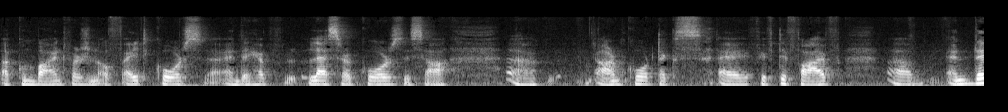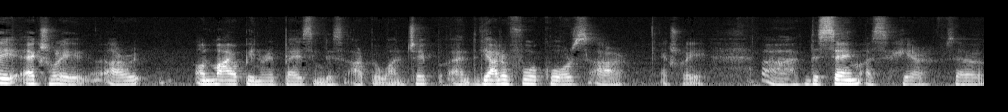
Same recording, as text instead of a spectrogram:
a combined version of eight cores, uh, and they have lesser cores. These are uh, ARM Cortex A55, uh, and they actually are, on my opinion, replacing this RP1 chip. And the other four cores are actually uh, the same as here. So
